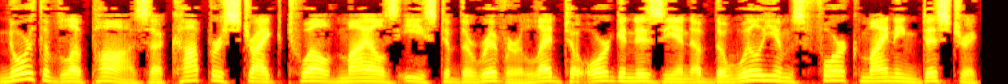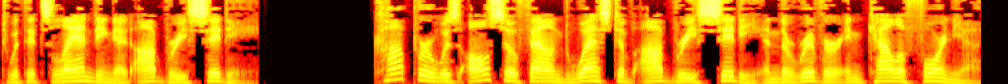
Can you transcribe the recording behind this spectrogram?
North of La Paz a copper strike 12 miles east of the river led to organization of the Williams Fork Mining District with its landing at Aubrey City. Copper was also found west of Aubrey City and the river in California,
